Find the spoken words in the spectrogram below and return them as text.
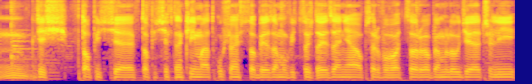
mm, gdzieś wtopić się, wtopić się w ten klimat, usiąść sobie, zamówić coś do jedzenia, obserwować, co robią ludzie, czyli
